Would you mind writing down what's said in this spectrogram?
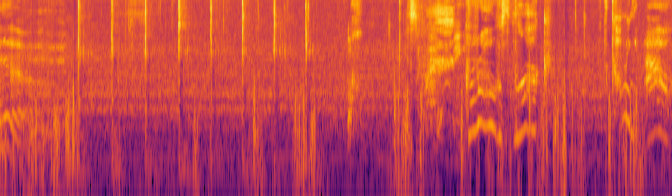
Ew. Ugh, he splattered me. Gross, look! It's coming out.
